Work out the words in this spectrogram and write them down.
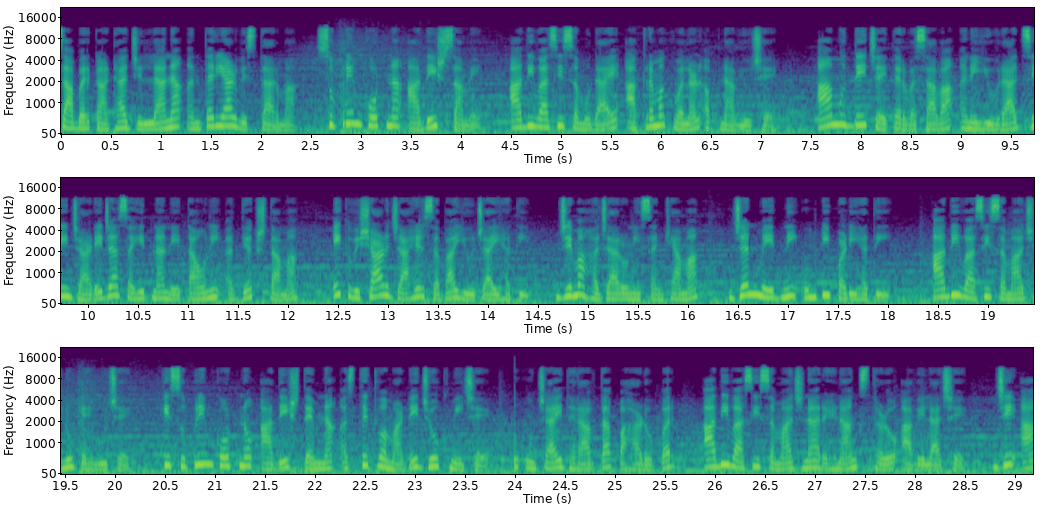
સાબરકાંઠા જિલ્લાના અંતરિયાળ વિસ્તારમાં સુપ્રીમ કોર્ટના આદેશ સામે આદિવાસી સમુદાયે આક્રમક વલણ અપનાવ્યું છે. આ મુદ્દે ચૈતર વસાવા અને યુવરાજસિંહ જાડેજા સહિતના નેતાઓની અધ્યક્ષતામાં એક વિશાળ જાહેર સભા યોજાઈ હતી, જેમાં હજારોની સંખ્યામાં જનમેદની ઉમટી પડી હતી. આદિવાસી સમાજનું કહેવું છે કે સુપ્રીમ કોર્ટનો આદેશ તેમના અસ્તિત્વ માટે જોખમી છે. ઊંચાઈ ધરાવતા પહાડો પર આદિવાસી સમાજના રહેણાંક સ્થળો આવેલા છે, જે આ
